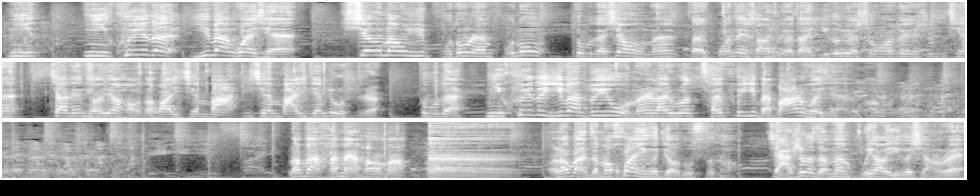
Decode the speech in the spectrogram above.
你你亏的一万块钱，相当于普通人普通，对不对？像我们在国内上学的，一个月生活费是一千，家庭条件好的话一千八，一千八一天六十，对不对？你亏的一万，对于我们来说才亏一百八十块钱啊！老板还买号吗？嗯，老板，咱们换一个角度思考，假设咱们不要一个祥瑞。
